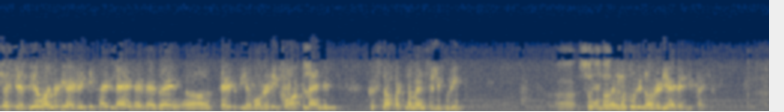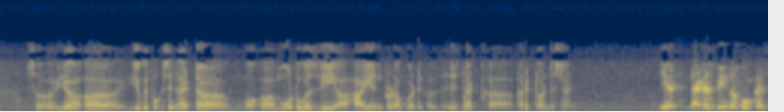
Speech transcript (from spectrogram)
Yes, yes, we have already identified land and as I uh, said, we have already bought land in Krishnapatnam and Siliguri. Uh, so, and so is already identified. So, yeah, uh, you'll be focusing at uh, more, uh, more towards the uh, high-end product vertical. Is that uh, correct to understand? Yes, that has been the focus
